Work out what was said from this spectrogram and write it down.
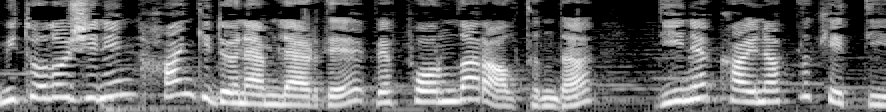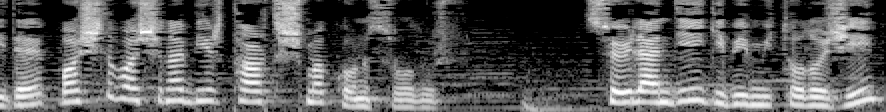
Mitolojinin hangi dönemlerde ve formlar altında dine kaynaklık ettiği de başlı başına bir tartışma konusu olur. Söylendiği gibi mitoloji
